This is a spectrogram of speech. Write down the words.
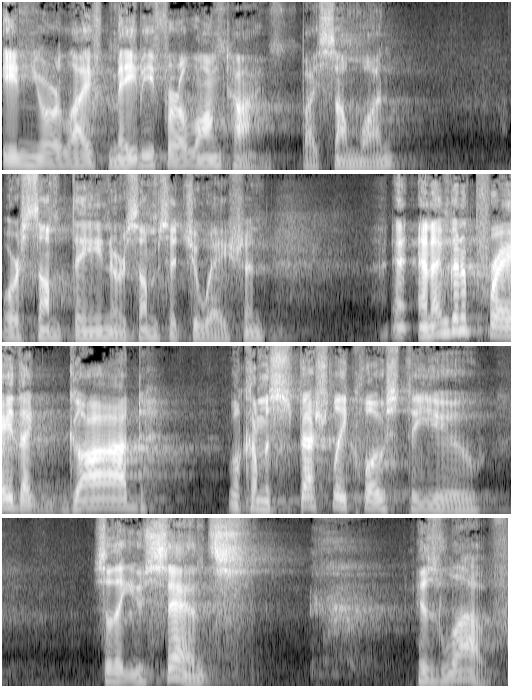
in your life, maybe for a long time, by someone or something or some situation. And, I'm going to pray that God will come especially close to you so that you sense His love,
